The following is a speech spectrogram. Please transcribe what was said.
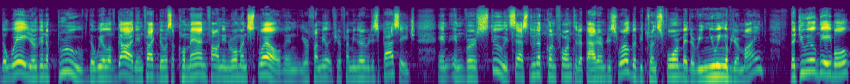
the way you're going to prove the will of God. In fact, there was a command found in Romans 12, and you're familiar, if you're familiar with this passage. In, in verse 2, it says, Do not conform to the pattern of this world, but be transformed by the renewing of your mind, that you will be able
